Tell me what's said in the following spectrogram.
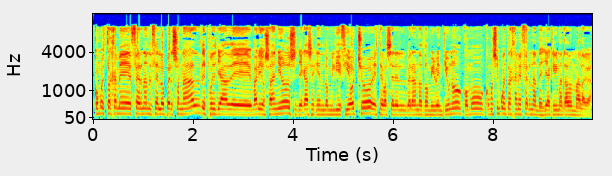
¿Cómo está Jaime Fernández en lo personal? Después ya de varios años, llegas aquí en 2018, este va a ser el verano 2021. ¿Cómo, cómo se encuentra Jaime Fernández ya aclimatado en Málaga?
